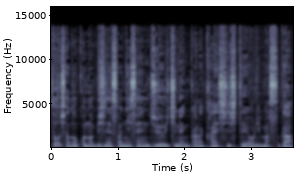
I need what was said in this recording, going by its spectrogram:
当社のこのビジネスは2011年から開始しておりますが、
